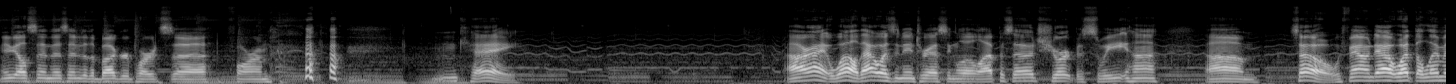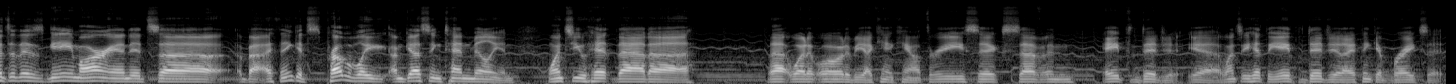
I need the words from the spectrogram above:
Maybe I'll send this into the bug reports uh, forum. okay. Alright, well, that was an interesting little episode. Short but sweet, huh? Um, so, we found out what the limits of this game are, and it's, uh, about, I think it's probably, I'm guessing 10 million. Once you hit that, uh, that, what, what would it be? I can't count. Three, six, seven, eighth digit. Yeah, once you hit the eighth digit, I think it breaks it.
